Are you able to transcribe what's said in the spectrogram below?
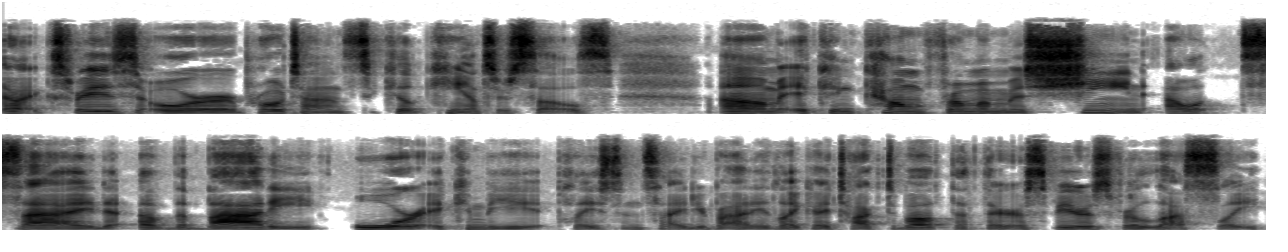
X rays or protons to kill cancer cells. Um, it can come from a machine outside of the body, or it can be placed inside your body, like I talked about the TheraSpheres for Leslie.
